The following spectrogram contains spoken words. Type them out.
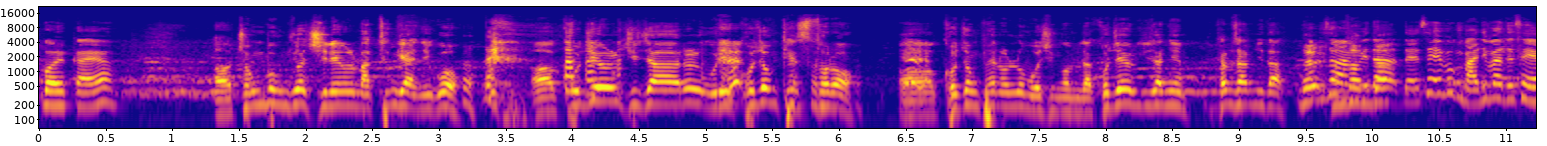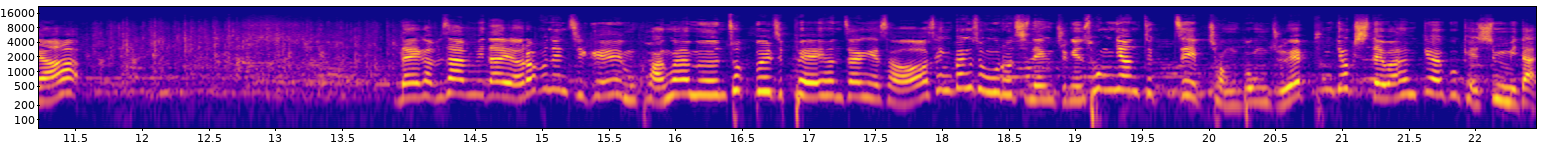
뭘까요? 어, 정봉주가 진행을 맡은 게 아니고 어, 고재열 기자를 우리 고정 캐스터로 어, 고정 패널로 모신 겁니다. 고재열 기자님 감사합니다. 네, 감사합니다. 네, 새해 복 많이 받으세요. 네, 감사합니다. 여러분은 지금 광화문 촛불 집회 현장에서 생방송으로 진행 중인 송년 특집 정봉주의 품격시대와 함께하고 계십니다.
